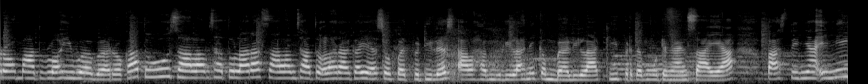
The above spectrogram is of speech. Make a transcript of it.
warahmatullahi wabarakatuh. Salam satu laras, salam satu olahraga ya Sobat Bedilers Alhamdulillah nih kembali lagi bertemu dengan saya. Pastinya ini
